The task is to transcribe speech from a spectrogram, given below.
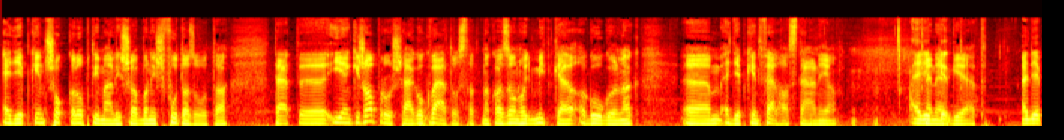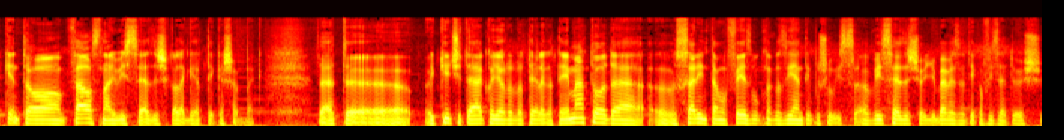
egyébként sokkal optimálisabban is fut azóta. Tehát e, ilyen kis apróságok változtatnak azon, hogy mit kell a Google-nak e, egyébként felhasználnia egyébként, energiát. Egyébként a felhasználói visszajelzések a legértékesebbek. Tehát egy kicsit elkanyarodva tényleg a témától, de szerintem a Facebooknak az ilyen típusú visszajelzése, hogy bevezetik a fizetős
